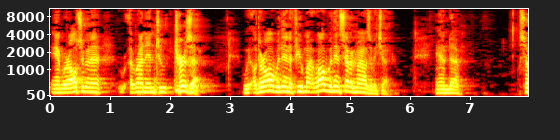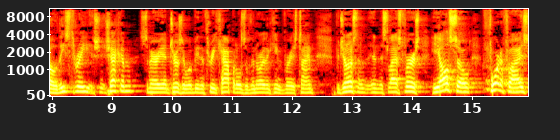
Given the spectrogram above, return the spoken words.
and we're also going to run into Tirzah. We, they're all within a few miles, all within seven miles of each other, and. Uh, so these three, Shechem, Samaria, and Tirzah will be the three capitals of the northern kingdom at various time. But you notice in this last verse, he also fortifies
